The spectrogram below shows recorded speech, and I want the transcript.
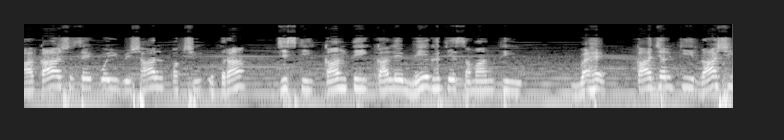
आकाश से कोई विशाल पक्षी उतरा, जिसकी कांति काले मेघ के समान थी। वह काजल की राशि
